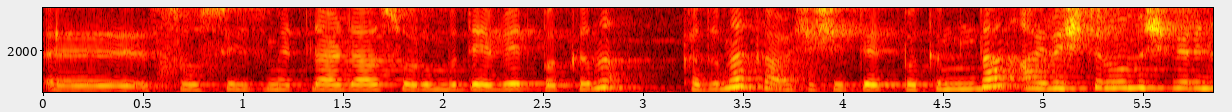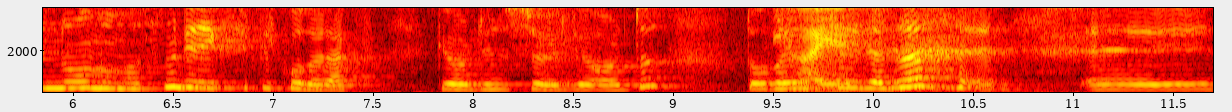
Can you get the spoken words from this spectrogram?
e, sosyal hizmetlerden sorumlu devlet bakanı kadına karşı şiddet bakımından ayrıştırılmış verinin olmamasını bir eksiklik olarak gördüğünü söylüyordu. Dolayısıyla Nihayet. da e,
